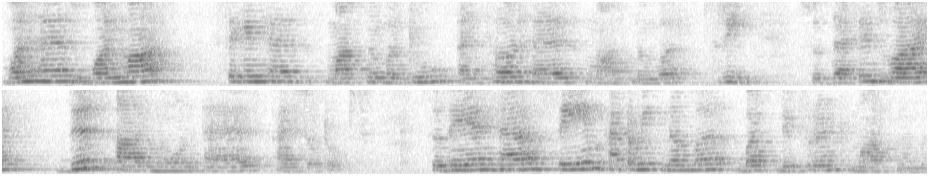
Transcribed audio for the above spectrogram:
One has 1 mass, second has mass number 2 and third has mass number 3. So that is why these are known as isotopes. So they have same atomic number but different mass number.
